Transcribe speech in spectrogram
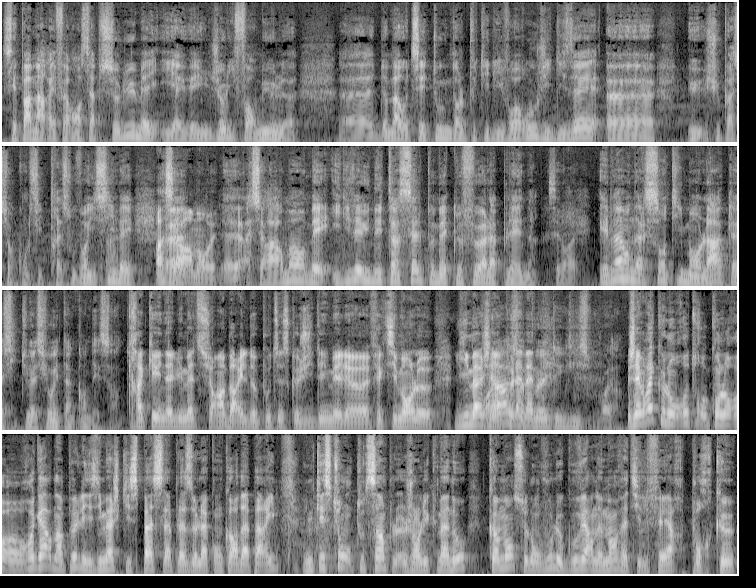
c'est pas ma référence absolue, mais il y avait une jolie formule euh, de Mao Tse-tung dans le petit livre rouge. Il disait, euh, je suis pas sûr qu'on le cite très souvent ici, mais assez euh, rarement, oui. Euh, assez rarement, mais il disait une étincelle peut mettre le feu à la plaine. C'est vrai. Et eh bien, on a le sentiment là que la situation est incandescente. Craquer une allumette sur un baril de poudre, c'est ce que j'ai dit, mais effectivement, l'image est un peu la même. voilà. J'aimerais que l'on regarde un peu les images qui se passent à la place de la Concorde à Paris. Une question toute simple, Jean-Luc Manot. Comment, selon vous, le gouvernement va-t-il faire pour que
